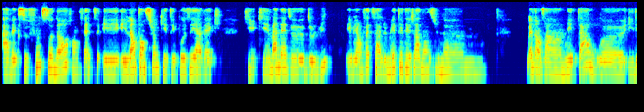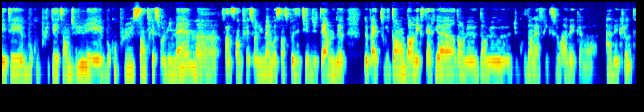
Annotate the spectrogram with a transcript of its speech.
avec ce fond sonore, en fait, et, l'intention qui était posée avec, qui, émanait de, de lui, et eh bien en fait, ça le mettait déjà dans une... Euh, ouais, dans un état où euh, il était beaucoup plus détendu et beaucoup plus centré sur lui-même, euh, enfin centré sur lui-même au sens positif du terme, de ne pas être tout le temps dans l'extérieur, dans, le, dans, le, du coup, dans la friction avec, euh, avec l'autre.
